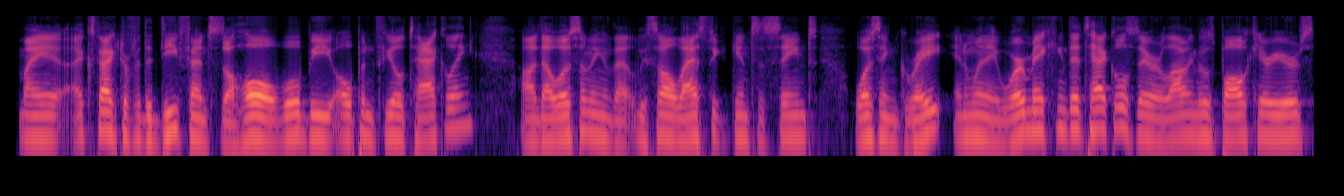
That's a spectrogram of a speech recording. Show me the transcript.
my X factor for the defense as a whole will be open field tackling. Uh, that was something that we saw last week against the Saints wasn't great, and when they were making the tackles, they were allowing those ball carriers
